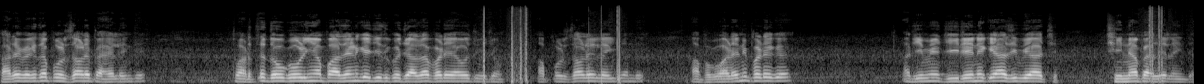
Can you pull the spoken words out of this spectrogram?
ਸਾਰੇ ਵਿਕਦਾ ਪੁਲਿਸ ਵਾਲੇ ਪੈਸੇ ਲੈਂਦੇ। ਤੁਹਾਡੇ ਤੇ ਦੋ ਗੋਲੀਆਂ ਪਾ ਦੇਣਗੇ ਜਿਹਦੇ ਕੋਈ ਜ਼ਿਆਦਾ ਫੜਿਆ ਉਹ ਵਿੱਚੋਂ ਆ ਪੁਲਿਸ ਵਾਲੇ ਲਈ ਜਾਂਦੇ। ਆ ਫਗਵਾੜੇ ਨਹੀਂ ਫੜੇ ਗਏ। ਆ ਜਿਵੇਂ ਜੀਰੇ ਨੇ ਕਿਹਾ ਸੀ ਵਿਆਹ 'ਚ ਛੀਨਾ ਪੈਸੇ ਲੈਂਦਾ।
